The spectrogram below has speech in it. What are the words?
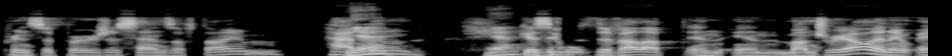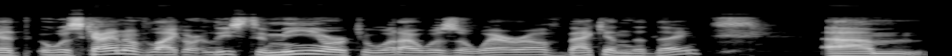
prince of persia sands of time happened yeah. because it was developed in, in montreal and it, it was kind of like or at least to me or to what i was aware of back in the day. Um,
